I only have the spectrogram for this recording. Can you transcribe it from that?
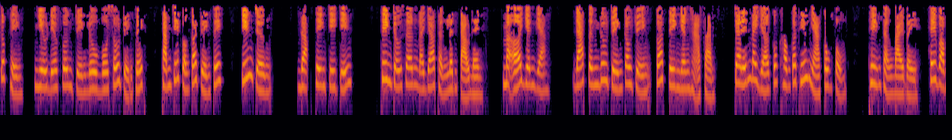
xuất hiện nhiều địa phương truyền lưu vô số truyện thuyết, thậm chí còn có truyện thuyết, chiến trường, đoạt thiên chi chiến. Thiên trụ sơn là do thần linh tạo nên, mà ở dân gian, đã từng lưu truyền câu chuyện có tiên nhân hạ phàm, cho đến bây giờ cũng không có thiếu nhà cung phụng, thiên thần bài vị, hy vọng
